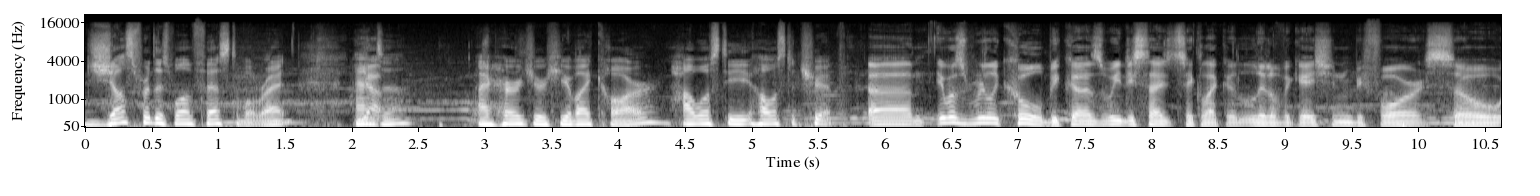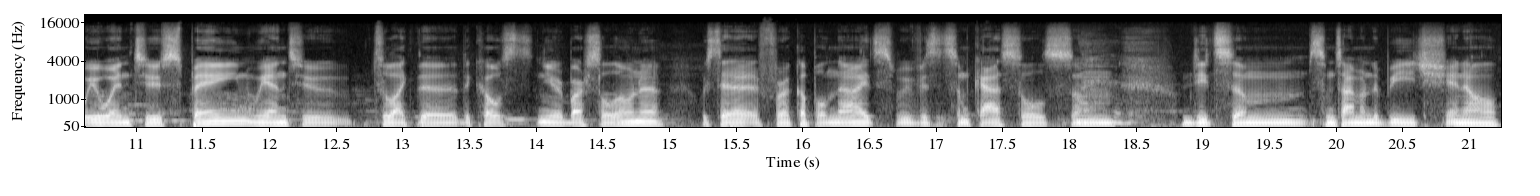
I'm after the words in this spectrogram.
just for this one festival, right? And Yeah. uh, I heard you're here by car. How was the How was the trip? Um, it was really cool because we decided to take like a little vacation before. So we went to Spain. We went to to like the the coast near Barcelona. We stayed there for a couple nights. We visited some castles. Some did some some time on the beach and all.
